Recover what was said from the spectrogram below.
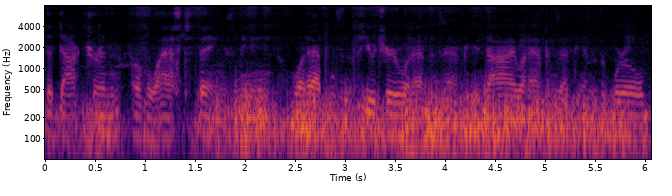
the doctrine of last things, meaning what happens in the future, what happens after you die, what happens at the end of the world.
